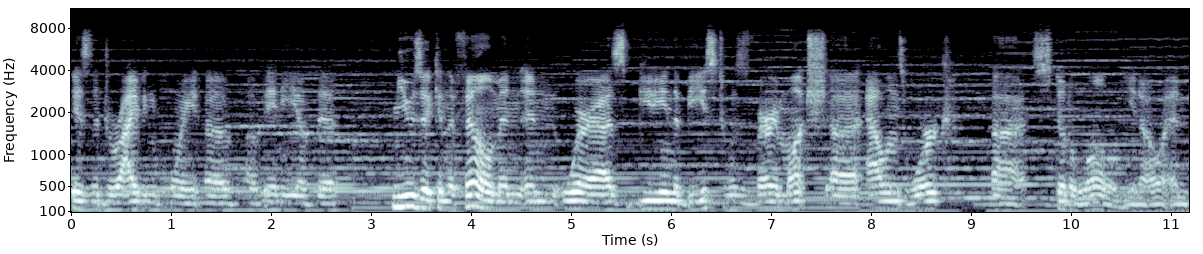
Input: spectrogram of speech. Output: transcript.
is the driving point of, of any of the music in the film. And, and whereas beauty and the beast was very much uh, alan's work uh, stood alone you know and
